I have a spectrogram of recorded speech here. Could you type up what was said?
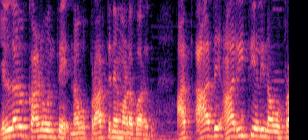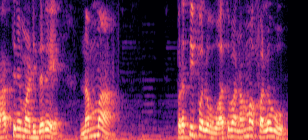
ಎಲ್ಲರೂ ಕಾಣುವಂತೆ ನಾವು ಪ್ರಾರ್ಥನೆ ಮಾಡಬಾರದು. ಆ- ಆ ರೀತಿಯಲ್ಲಿ ನಾವು ಪ್ರಾರ್ಥನೆ ಮಾಡಿದರೆ ನಮ್ಮ ಪ್ರತಿಫಲವು ಅಥವಾ ನಮ್ಮ ಫಲವು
